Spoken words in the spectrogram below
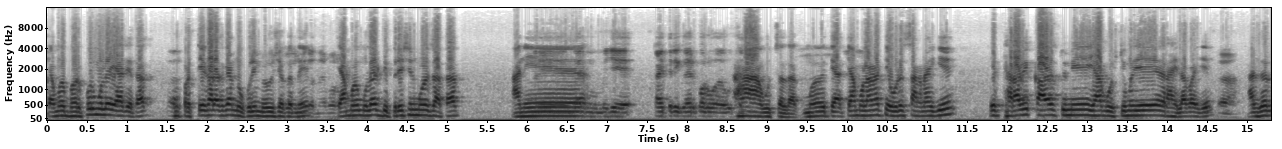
त्यामुळे भरपूर मुलं यात येतात. पण प्रत्येकालाच काय नोकरी मिळू शकत नाही. त्यामुळे मुलं डिप्रेशन मुळे जातात. आणि म्हणजे काहीतरी गैरपार हा उचलतात. मग त्या त्या मुलांना तेवढंच सांगणं आहे की एक ठराविक काळ तुम्ही ह्या गोष्टीमध्ये राहिला पाहिजे. हा, आणि जर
